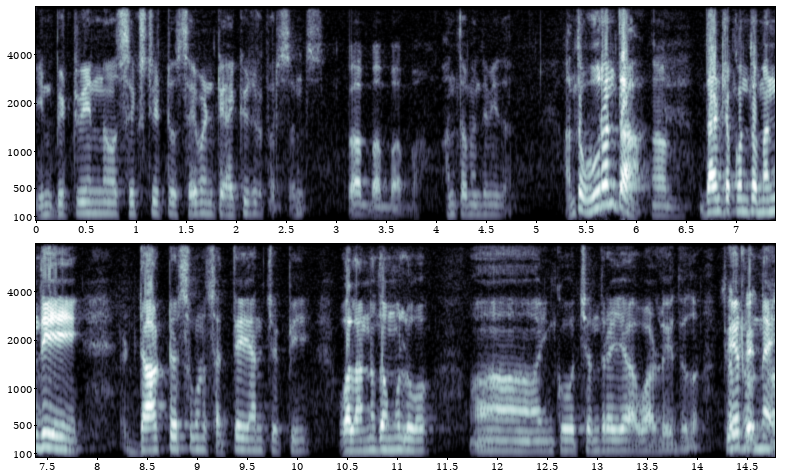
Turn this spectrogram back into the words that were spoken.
in between sixty to seventy accused persons. అంతమంది మీద. అంత ఊరంతా. దాంట్లో కొంతమంది డాక్టర్స్ కూడా సత్యయ్య అని చెప్పి వాళ్ళ అన్నదమ్ములు ఇంకో చంద్రయ్య వాళ్ళు ఏదో పేర్లు ఉన్నాయి.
